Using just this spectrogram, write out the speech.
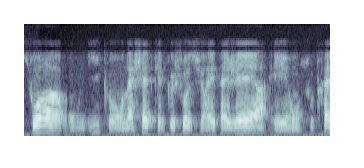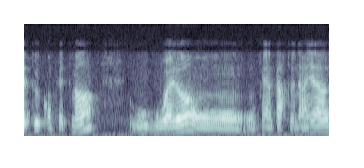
Soit on dit qu'on achète quelque chose sur étagère et on sous-traite complètement ou, alors on, fait un partenariat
